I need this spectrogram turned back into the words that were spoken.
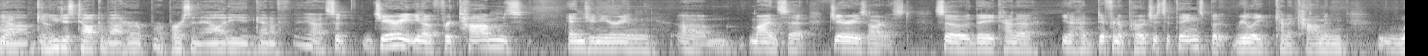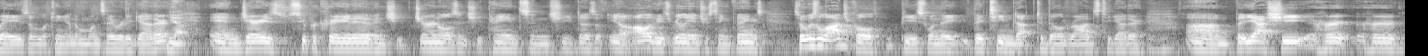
Yeah. um, can yeah. you just talk about her, her personality and kind of? Yeah. So Gerri, you know, for Tom's engineering um, mindset, Gerri is an artist. So they kind of you know had different approaches to things, but really kind of common ways of looking at them once they were together. Yep. And Gerri's super creative, and she journals and she paints and she does you know all of these really interesting things. So it was a logical piece when they they teamed up to build rods together. Um, but yeah, she her her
